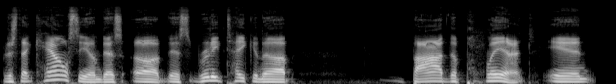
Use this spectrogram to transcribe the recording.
But it's that calcium that's uh, that's really taken up by the plant. And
